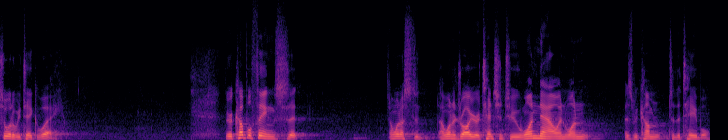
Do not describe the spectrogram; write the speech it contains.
So, what do we take away? There are a couple things that I want us to I want to draw your attention to, one now and one as we come to the table.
